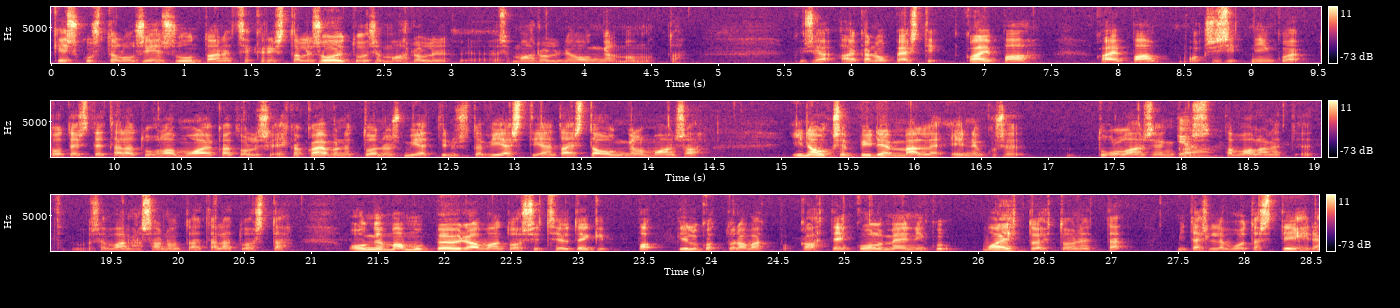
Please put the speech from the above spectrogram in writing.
keskustelua siihen suuntaan, että se kristallisoituu se mahdollinen, se mahdollinen ongelma, mutta kyllä se aika nopeasti kaipaa kaipaa, onko se sitten niin kuin totesit, että älä tuhlaa mua aikaa, että olisi ehkä kaivannut, että toinen olisi miettinyt sitä viestiään tai sitä ongelmaansa inauksen pidemmälle ennen kuin se tullaan sen kanssa Joo. tavallaan, että, että se vanha sanonta, että älä tuosta ongelmaa mun pöydällä, vaan tuossa sitten se jotenkin pilkottuna vaikka kahteen kolmeen niin kuin vaihtoehtoon, että mitä sille voitaisiin tehdä,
